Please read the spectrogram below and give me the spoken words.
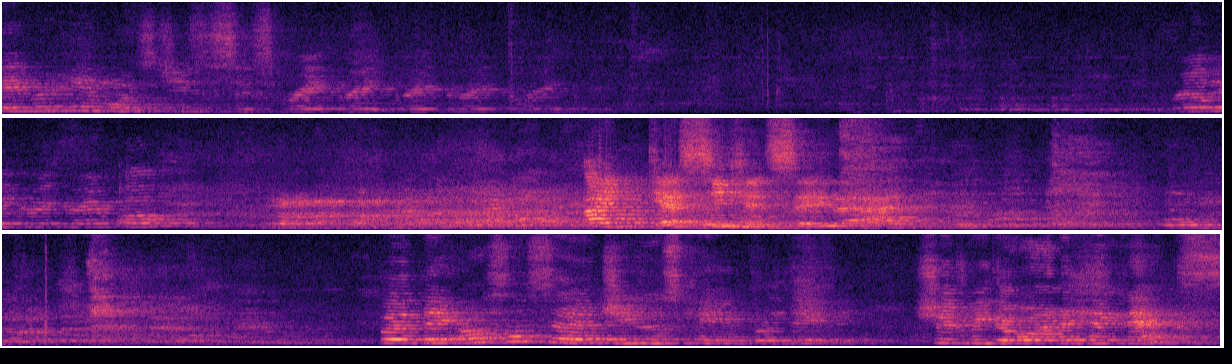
Abraham was Jesus' great, great, great, great, great. Really, great grandpa? I guess you can say that. Oh, no. But they also said Jesus came from David. Should we go on to him next?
